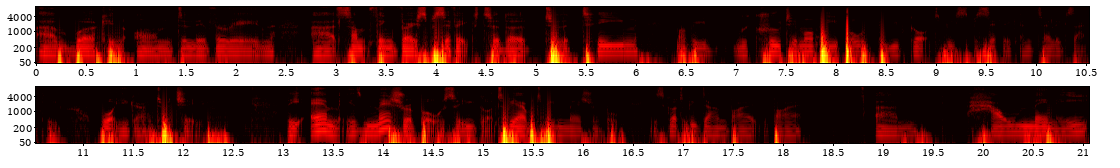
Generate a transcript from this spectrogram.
um, working on delivering uh, something very specific to the to the team. It might be recruiting more people, but you've got to be specific and tell exactly what you're going to achieve. The M is measurable, so you've got to be able to be measurable. It's got to be done by by um, how many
